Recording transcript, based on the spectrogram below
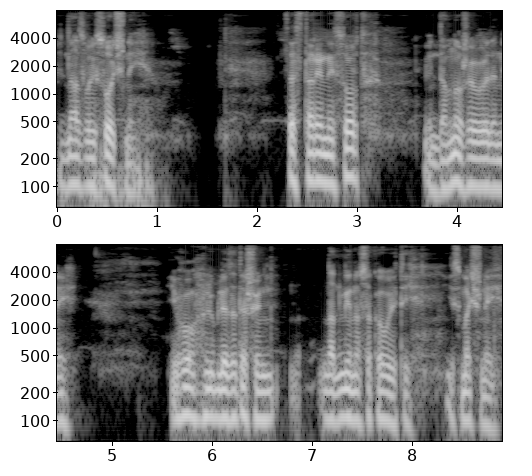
під назвою Сочний. Це старинний сорт, він давно вже виведений. Його люблять за те, що він надмірно соковитий і смачний.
